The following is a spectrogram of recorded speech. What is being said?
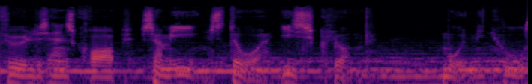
føltes hans krop som en stor isklump mod min hud.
